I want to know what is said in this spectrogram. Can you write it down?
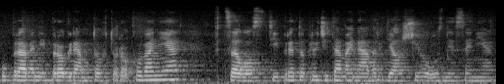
upravený program tohto rokovania v celosti, preto prečítam aj návrh ďalšieho uznesenia.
